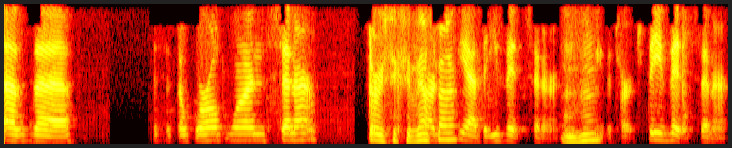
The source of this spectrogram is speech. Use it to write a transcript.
of the is it the World One Center? 36 Event Or- Center. Yeah, the event center. Mhm. be the church. The event center.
